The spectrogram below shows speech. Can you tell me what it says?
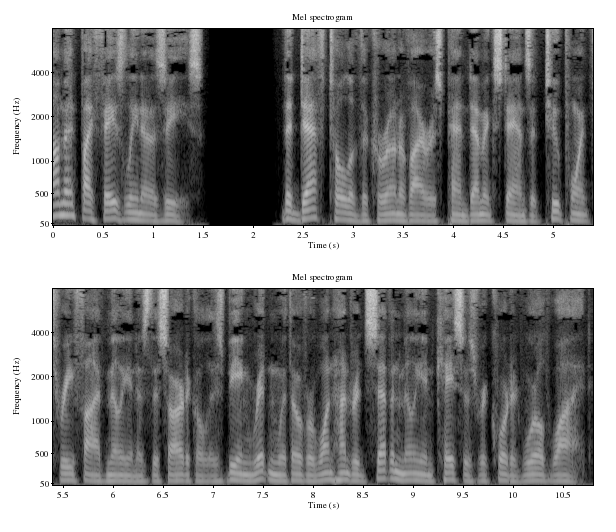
Comment by Fazleena Aziz. The death toll of the coronavirus pandemic stands at 2.35 million as this article is being written with over 107 million cases recorded worldwide.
